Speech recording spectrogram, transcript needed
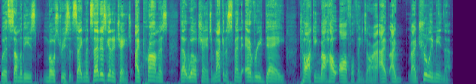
with some of these most recent segments. That is going to change. I promise that will change. I'm not going to spend every day talking about how awful things are. I, I, I truly mean that.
